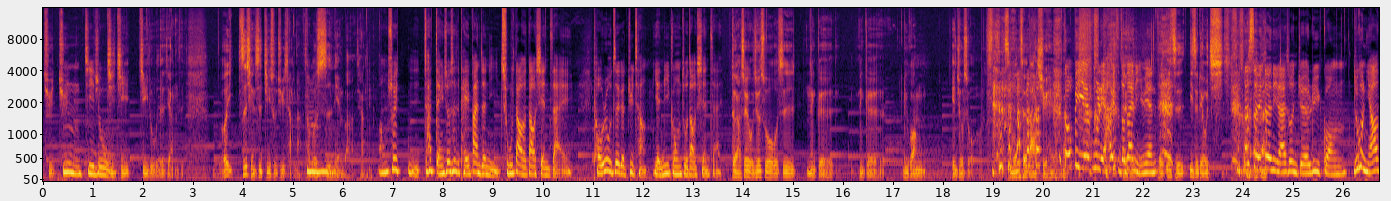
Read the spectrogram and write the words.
去去记录。记记记录的这样子。我之前是技术剧场啦，差不多十年吧，这样。哦，所以你他等于说是陪伴着你出道到现在，投入这个剧场演艺工作到现在。对啊，所以我就说我是那个那个绿光研究所 什么车大学 都毕业不了，一直都在里面。对，一直一直留级。那所以对你来说，你觉得绿光，如果你要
